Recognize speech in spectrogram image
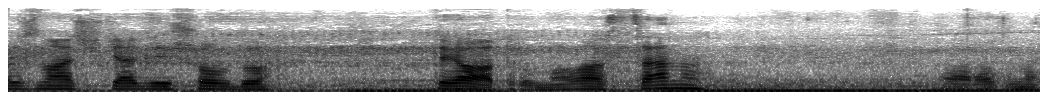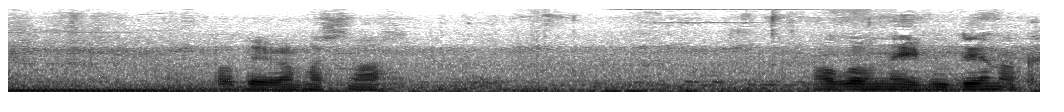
Ось значить я дійшов до театру. Мала сцена. Зараз ми подивимось на головний будинок.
